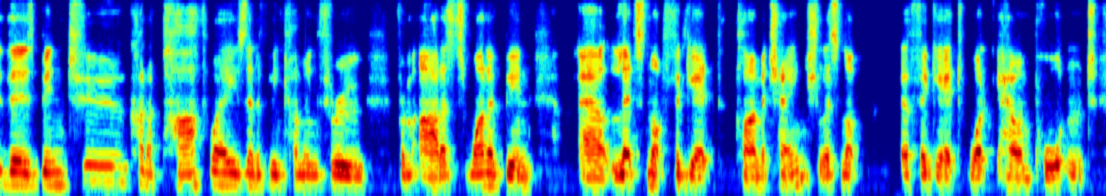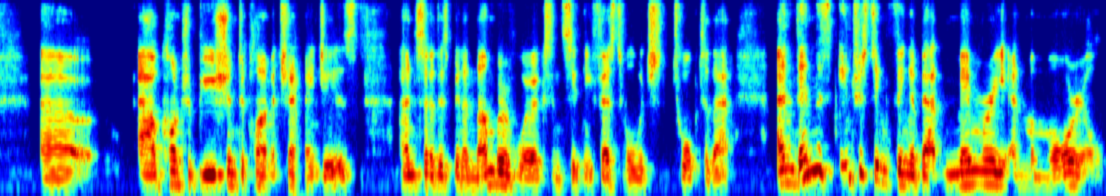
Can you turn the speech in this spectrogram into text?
there's been two kind of pathways that have been coming through from artists. One have been, uh, let's not forget climate change. Let's not uh, forget what how important uh, our contribution to climate change is. And so there's been a number of works in Sydney Festival which talk to that. And then this interesting thing about memory and memorial.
